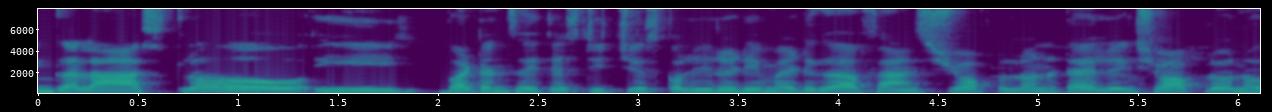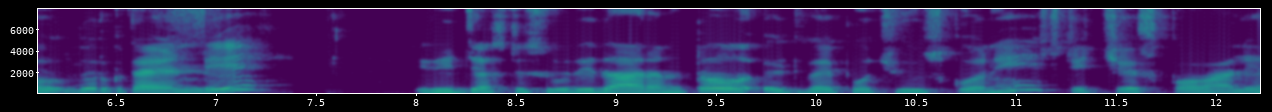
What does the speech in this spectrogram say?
ఇంకా లాస్ట్లో ఈ బటన్స్ అయితే స్టిచ్ చేసుకోవాలి. రెడీమేడ్గా ఫ్యాన్సీ షాపుల్లోనూ టైలరింగ్ షాప్లోనూ దొరుకుతాయండి. ఇది జస్ట్ సూది దారంతో ఎటువైపు చూసుకొని స్టిచ్ చేసుకోవాలి.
